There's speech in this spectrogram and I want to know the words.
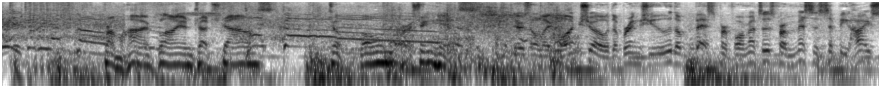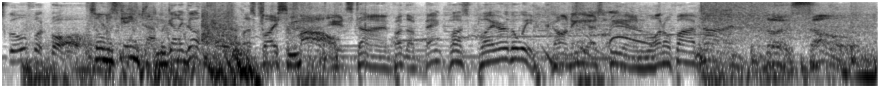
From high flying touchdowns to bone crushing hits, there's only one show that brings you the best performances from Mississippi high school football. It's almost game time. We gotta go. Let's play some ball. It's time for the Bank Plus Player of the Week on ESPN 1059 The Zone.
